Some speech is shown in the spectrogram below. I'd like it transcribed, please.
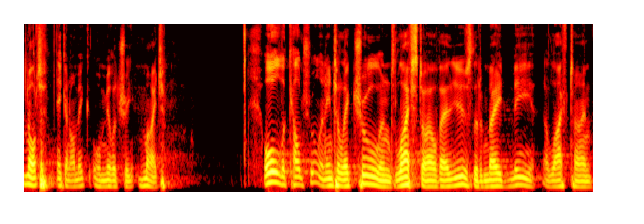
not economic or military might. All the cultural and intellectual and lifestyle values that have made me a lifetime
